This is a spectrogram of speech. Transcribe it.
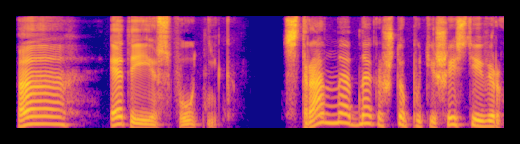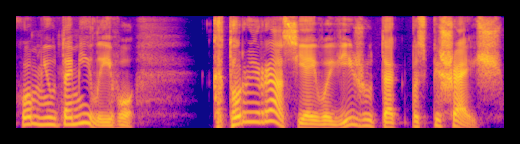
А, это ее спутник. Странно, однако, что путешествие верхом не утомило его. Который раз я его вижу так поспешающим.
